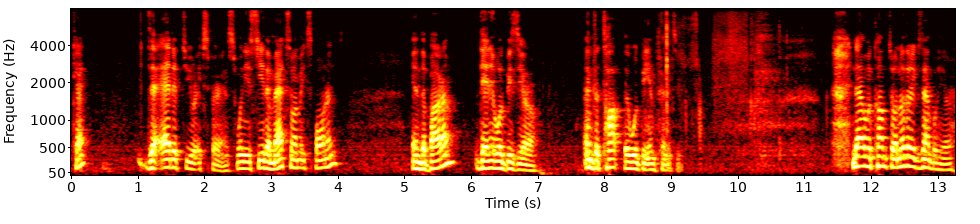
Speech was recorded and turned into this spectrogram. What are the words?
Okay? The added to your experience. When you see the maximum exponent in the bottom, then it will be 0 and the top it will be infinity. Now we come to another example here.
